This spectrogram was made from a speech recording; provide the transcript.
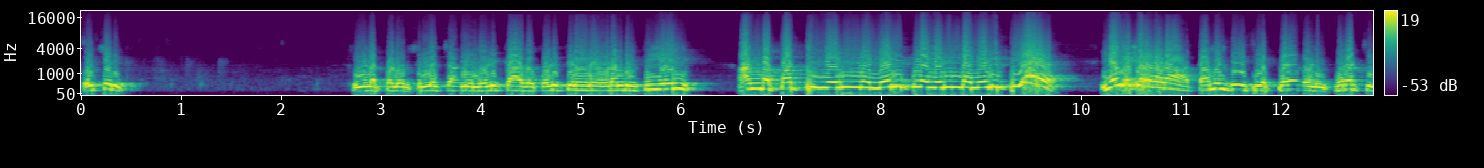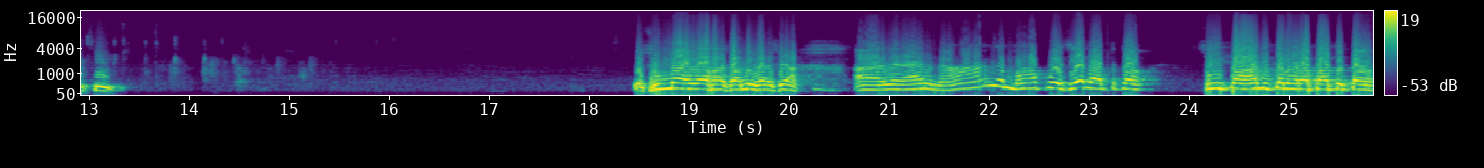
எச்சரி கீழப்பலூர் சின்னச்சாமி மொழிக்காக கொளுத்தினானே உடம்பில் தீயை அந்த பட்டு எரிந்த நெருப்பில எரிந்த நெருப்பில எங்கிறடா தமிழ் தேசிய பேரொழி புரட்சி தீ சும்மா யோகா அது நாங்க மாப்போசியே பார்த்துட்டோம். சீப்பா ஆதித்தனாரை பார்த்துட்டோம்.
